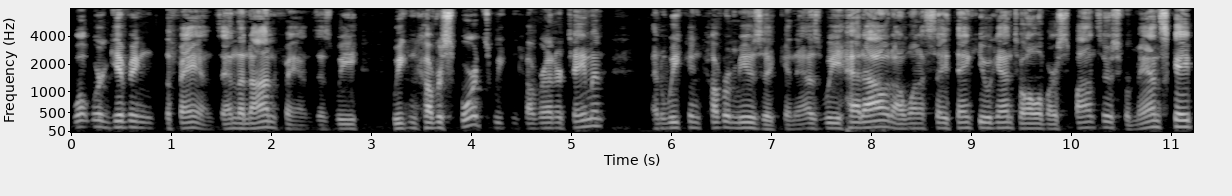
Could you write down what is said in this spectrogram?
what we're giving the fans and the non-fans as we we can cover sports, we can cover entertainment, and we can cover music. And as we head out, I want to say thank you again to all of our sponsors for Manscaped,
